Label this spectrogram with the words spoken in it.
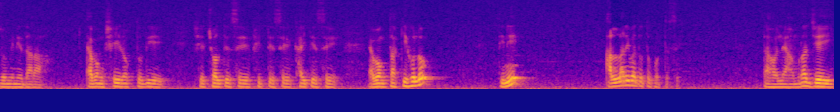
জমিনে দাঁড়া এবং সেই রক্ত দিয়ে সে চলতেছে, ফিরতেছে, খাইতেছে এবং তা কি হলো? তিনি আল্লাহর ইবাদত করতেছে। তাহলে আমরা যেই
